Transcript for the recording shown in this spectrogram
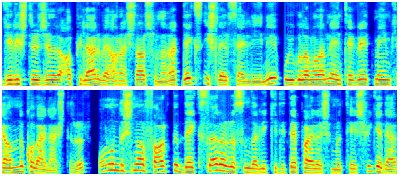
Geliştiricilere API'ler ve araçlar sunarak DEX işlevselliğini uygulamalarına entegre etme imkanını kolaylaştırır. Onun dışında farklı DEX'ler arasında likidite paylaşımını teşvik eder.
